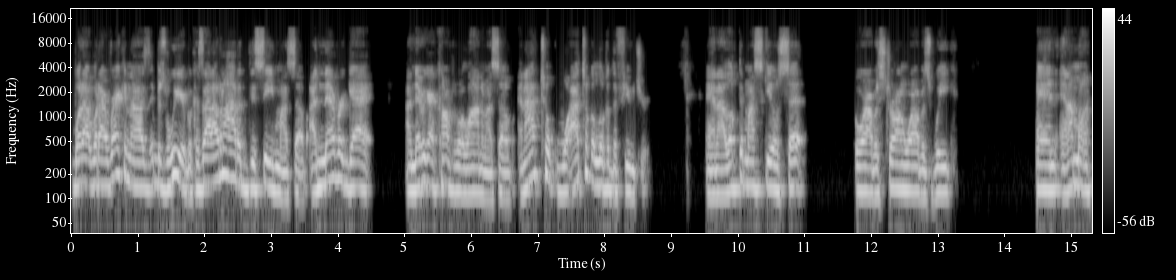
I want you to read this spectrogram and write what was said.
what I what I recognized it was weird because I, I don't know how to deceive myself. I never got I never got comfortable lying to myself, and I took I took a look at the future. And I looked at my skill set, where I was strong, where I was weak. And and I'm a,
